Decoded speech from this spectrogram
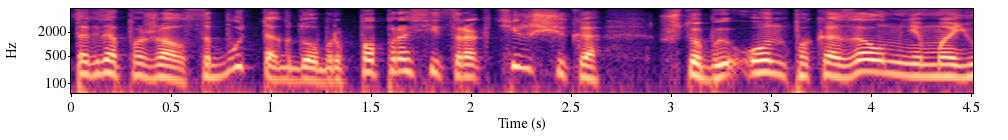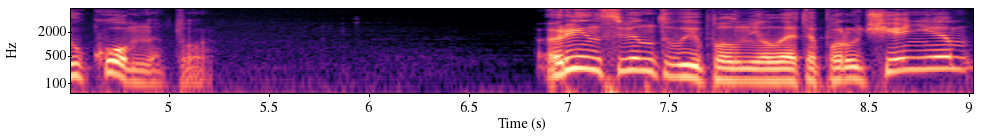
Тогда, пожалуйста, будь так добр, попроси трактирщика, чтобы он показал мне мою комнату. Ринсвинд выполнил это поручение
